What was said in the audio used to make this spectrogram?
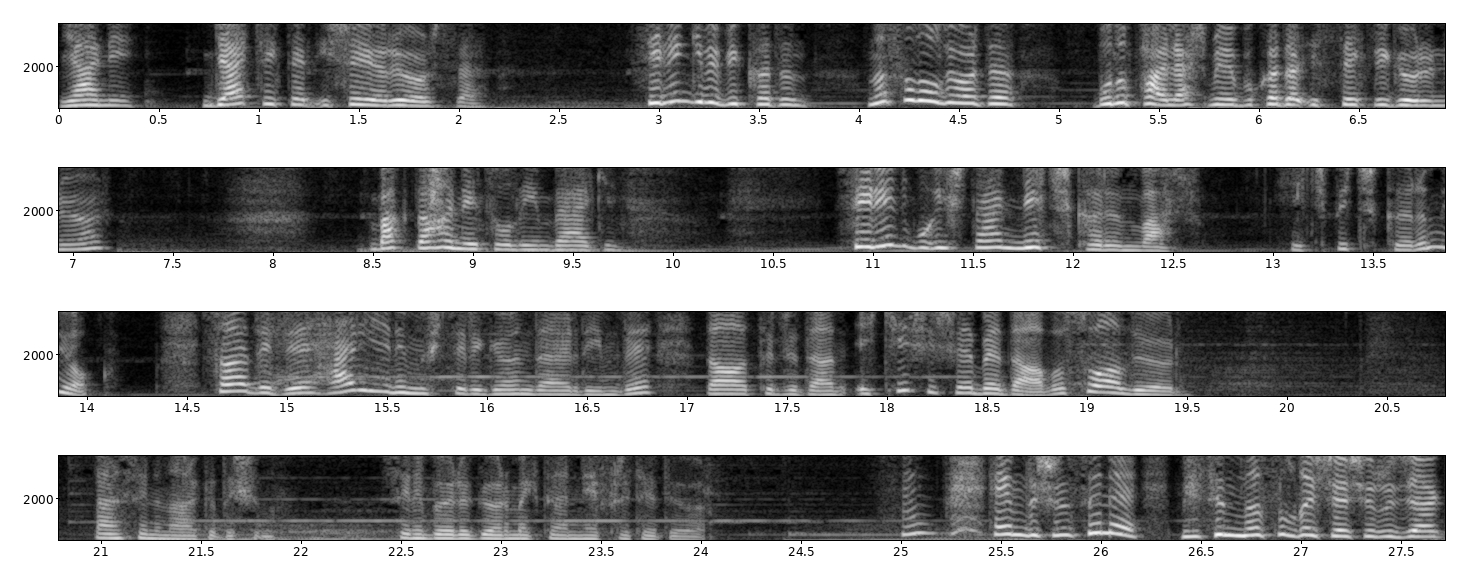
yani gerçekten işe yarıyorsa, senin gibi bir kadın nasıl oluyor da bunu paylaşmaya bu kadar istekli görünüyor? Bak daha net olayım Belgin. Senin bu işten ne çıkarın var? Hiçbir çıkarım yok. Sadece her yeni müşteri gönderdiğimde dağıtıcıdan iki şişe bedava su alıyorum. Ben senin arkadaşınım. Seni böyle görmekten nefret ediyorum. Hem düşünsene Metin nasıl da şaşıracak.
